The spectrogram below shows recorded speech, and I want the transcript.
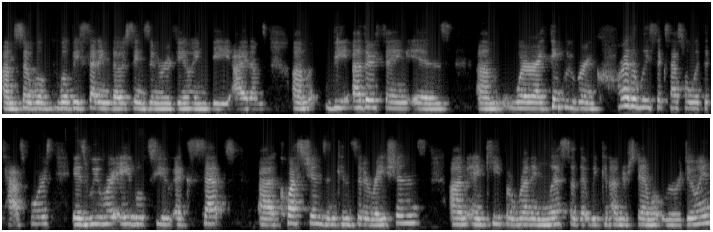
Um, so we'll we'll be setting those things and reviewing the items. Um, the other thing is um, where I think we were incredibly successful with the task force is we were able to accept uh, questions and considerations um, and keep a running list so that we could understand what we were doing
